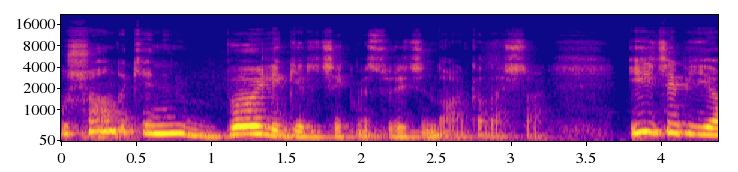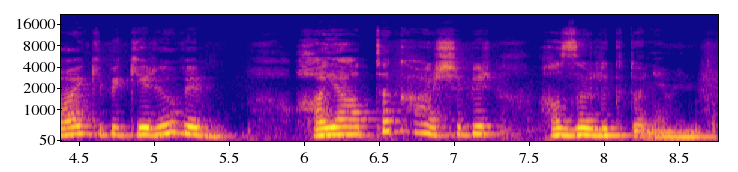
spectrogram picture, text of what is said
bu şu anda kendini böyle geri çekme sürecinde arkadaşlar. İyice bir yay gibi geliyor ve hayata karşı bir hazırlık döneminde.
